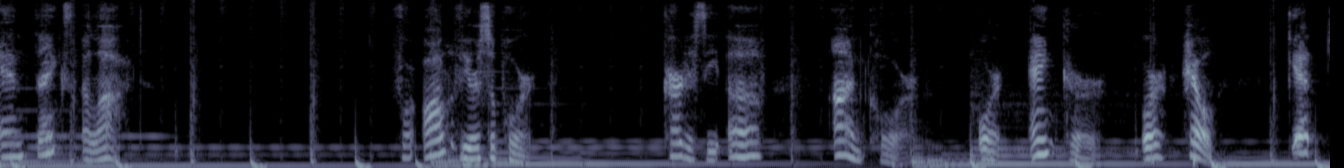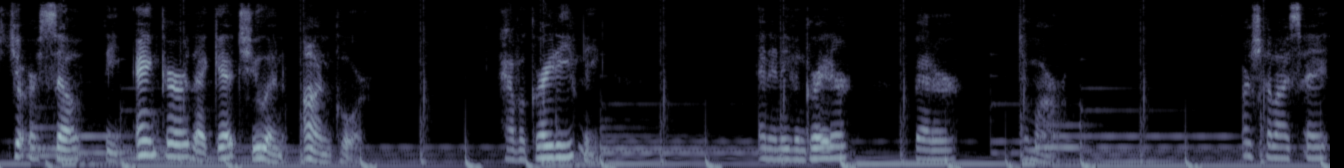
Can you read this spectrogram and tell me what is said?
And thanks a lot for all of your support, courtesy of Encore or Anchor or hell, get yourself the anchor that gets you an encore. Have a great evening and an even greater, better tomorrow or shall I say,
